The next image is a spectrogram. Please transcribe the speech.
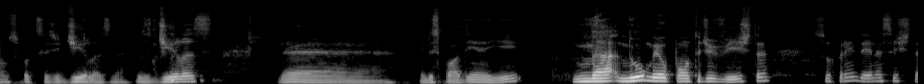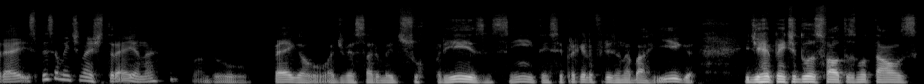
vamos supor que seja Dilas, né? Os Dilas, é, eles podem aí, na, no meu ponto de vista, surpreender nessa estreia, especialmente na estreia, né? Quando pega o adversário meio de surpresa, assim, tem sempre aquele frio na barriga, e de repente duas faltas no Towns,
